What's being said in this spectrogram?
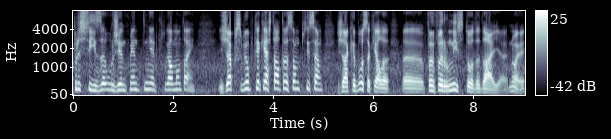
Precisa urgentemente de dinheiro, Portugal não tem. E já percebeu porque é que esta alteração de posição. Já acabou-se aquela uh, fanfarronice toda da AIA, não é?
